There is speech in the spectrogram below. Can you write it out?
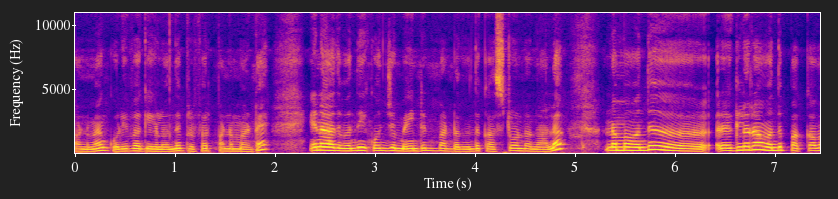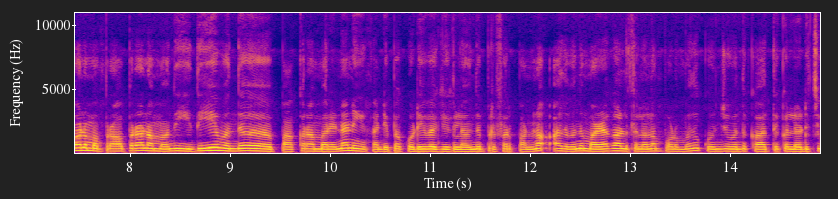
பண்ணுவேன். கொடி வகைகள் வந்து ப்ரிஃபர் பண்ண மாட்டேன். ஏன்னா அது வந்து கொஞ்சம் மெயின்டைன் பண்ணுறது வந்து கஷ்டன்றனால நம்ம வந்து ரெகுலராக வந்து பக்காவாக நம்ம ப்ராப்பராக நம்ம வந்து இதையே வந்து பார்க்குற மாதிரினா நீங்கள் கண்டிப்பாக கொடி வகைகளை வந்து ப்ரிஃபர் பண்ணலாம். அது வந்து மழை காலத்துலலாம் போடும்போது கொஞ்சம் வந்து காற்றுக்கள் அடித்து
